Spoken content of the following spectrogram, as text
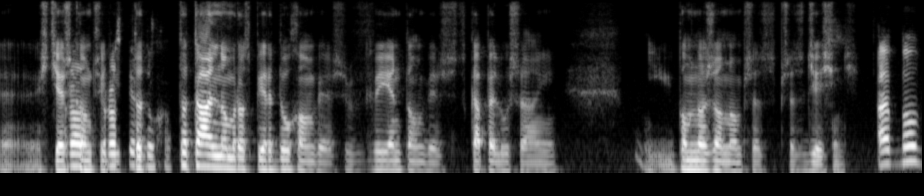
y, ścieżką, Ro, czyli to, totalną rozpierduchą, wiesz, wyjętą, wiesz, z kapelusza i, i pomnożoną przez, przez 10. Albo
